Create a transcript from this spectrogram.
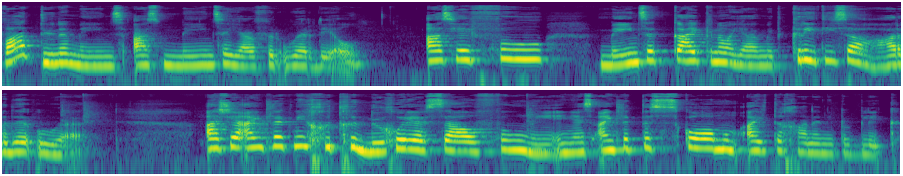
Wat doen 'n mens as mense jou veroordeel? As jy voel mense kyk na jou met kritiese harde oë as jy eintlik nie goed genoeg oor jouself voel nie en jy's eintlik te skaam om uit te gaan in die publiek.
